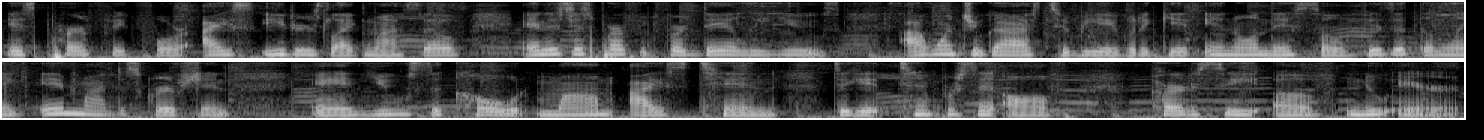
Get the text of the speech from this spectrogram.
It's perfect for ice eaters like myself, and it's just perfect for daily use. I want you guys to be able to get in on this, so visit the link in my description and use the code MOMICE10 to get 10% off courtesy of Newair.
